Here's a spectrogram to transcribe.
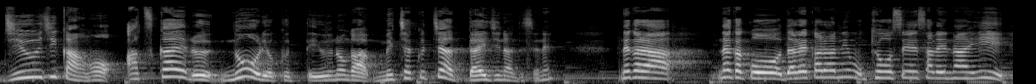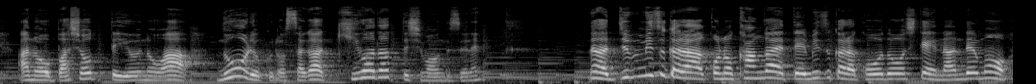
自由時間を扱える能力っていうのがめちゃくちゃ大事なんですよね。だからなんかこう誰からにも強制されないあの場所っていうのは能力の差が際立ってしまうんですよね。だから自分自らこの考えて自ら行動して何でも、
